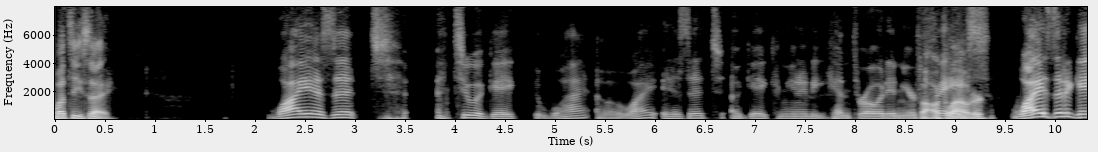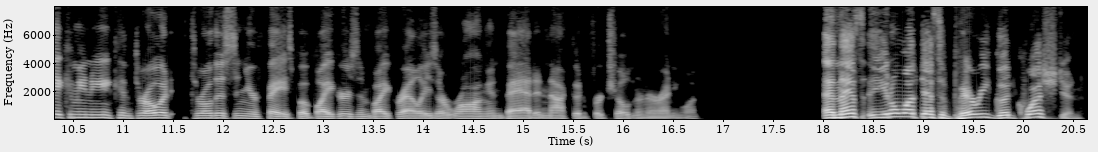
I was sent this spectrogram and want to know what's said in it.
What's he say? Why is it to a gay why uh, why is it a gay community can throw it in your Talk face? louder. Why is it a gay community can throw it throw this in your face, but bikers and bike rallies are wrong and bad and not good for children or anyone? And that's you know what? That's a very good question.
